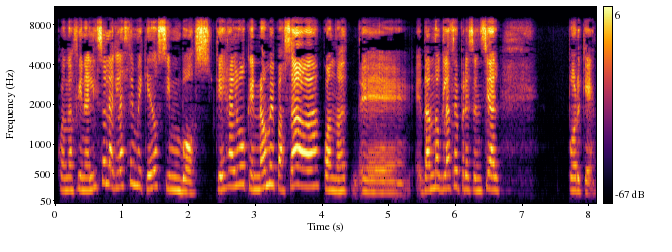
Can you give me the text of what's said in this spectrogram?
Cuando finalizo la clase me quedo sin voz, que es algo que no me pasaba cuando eh, dando clase presencial. ¿Por qué?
